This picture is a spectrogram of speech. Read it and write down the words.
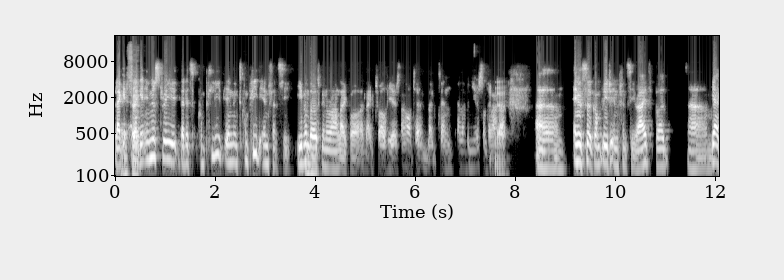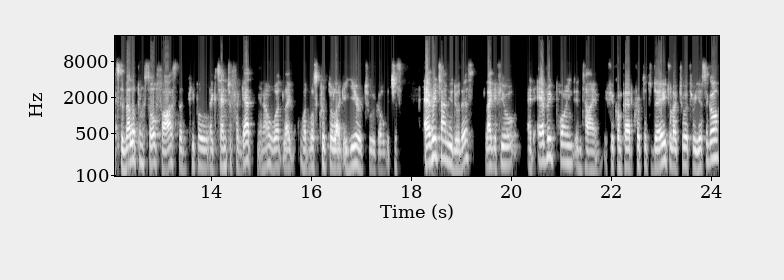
like it's like an industry that it's complete in its complete infancy even mm-hmm. though it's been around like for like 12 years now 10 like 10 11 years something like yeah. that um, and it's a complete infancy right but um, yeah it's developing so fast that people like tend to forget you know what like what was crypto like a year or two ago which is every time you do this like if you at every point in time if you compared crypto today to like two or three years ago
